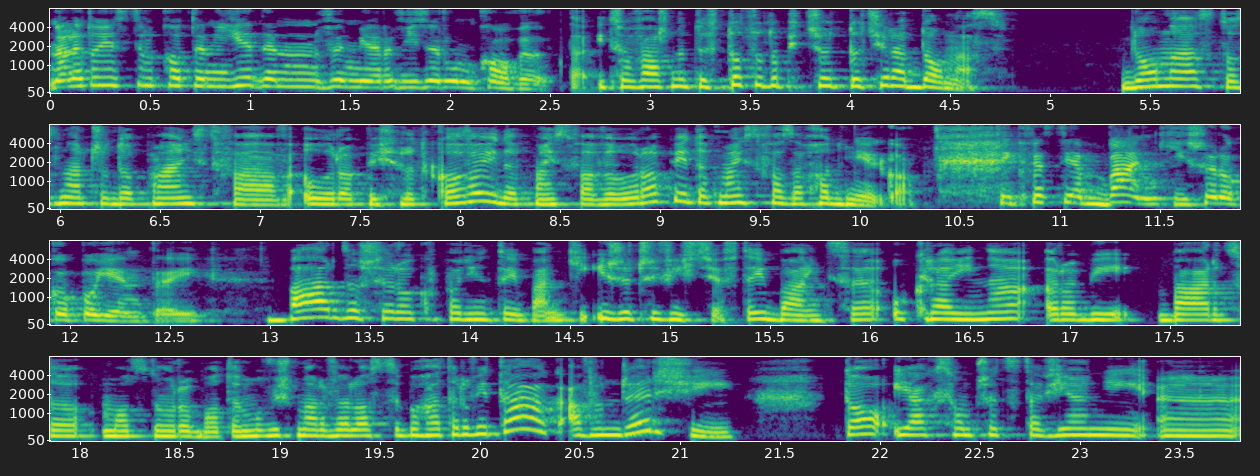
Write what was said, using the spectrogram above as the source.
No ale to jest tylko ten jeden wymiar wizerunkowy. I co ważne, to jest to, co dociera do nas. Do nas, to znaczy do państwa w Europie Środkowej, do państwa w Europie i do państwa zachodniego. Czyli kwestia bańki szeroko pojętej. Bardzo szeroko pojętej bańki. I rzeczywiście w tej bańce Ukraina robi bardzo mocną robotę. Mówisz Marvelowscy bohaterowie? Tak, Avengersi to, jak są przedstawiani e,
